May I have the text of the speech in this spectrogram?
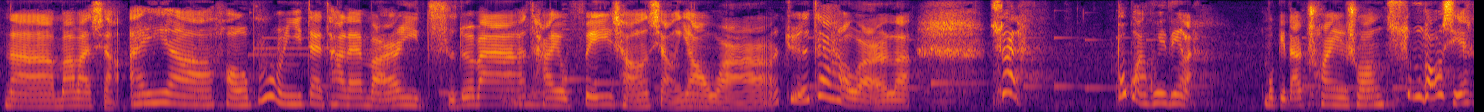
那妈妈想，哎呀，好不容易带他来玩一次，对吧？他又非常想要玩，觉得太好玩了，算了，不管规定了，我给他穿一双松糕鞋，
